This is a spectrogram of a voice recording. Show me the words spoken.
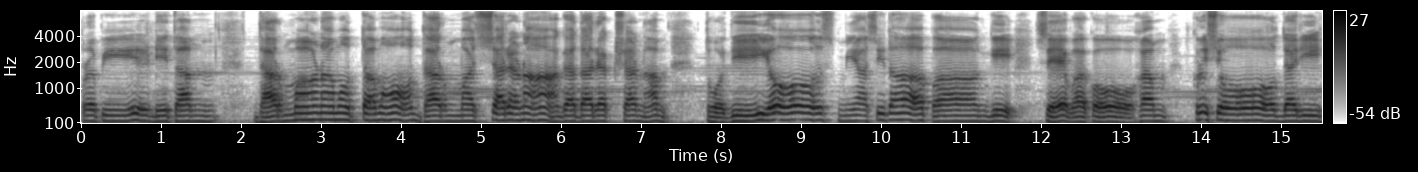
प्रपीडितं धर्माणमुत्तमो धर्मशरणागतरक्षणं त्वदीयोऽस्म्यसिदापाङ्गि सेवकोऽहं कृशोदरि।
